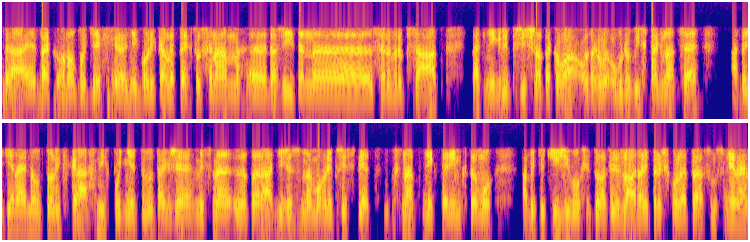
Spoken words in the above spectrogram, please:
která je, tak ono po těch eh, několika letech, co se nám daří ten server psát, tak někdy přišla taková, takové období stagnace a teď je najednou tolik krásných podnětů, takže my jsme za to rádi, že jsme mohli přispět snad některým k tomu, aby tu tíživou situaci zvládali trošku lépe a s úsměvem.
